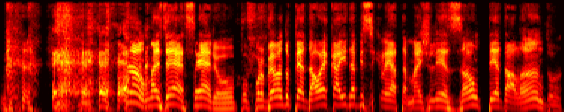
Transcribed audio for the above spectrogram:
não, mas é sério. O, o, problema do pedal é cair da bicicleta, mas lesão pedalando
